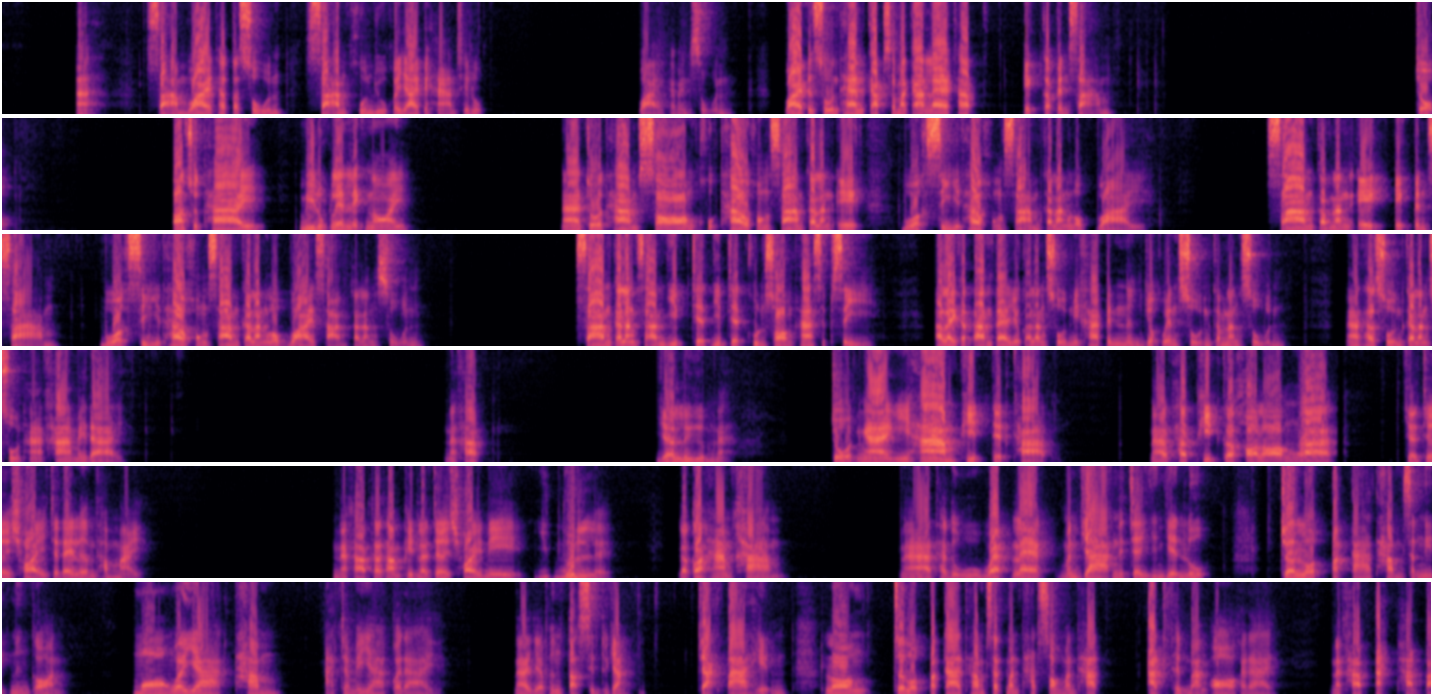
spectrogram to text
0อะ 3y เท่ากับ0 3คูณอยู่ก็ย้ายไปหารสิลูก y ก็เป็น0 y เป็น0แทนกับสมการแรกครับ x ก็เป็น3จบ ตอนสุดท้ายมีลูกเล่นเล็กน้อยนะโจทย์ถาม 2 เท่าของ 3กำลัง x บวก 4 เท่าของ 3กำลังลบ y 3กำลัง x x เป็น 3 บวก 4 เท่าของ 3กำลังลบ y 3กำลัง 0 3กำลัง 3 27 27คูณ2 54 อะไรก็ตามแต่ยกกำลัง 0 มีค่าเป็น 1 ยกเว้น 0กำลัง0นะถ้า 0กำลัง 0 หาค่าไม่ได้นะครับ อย่าลืมนะ โจทย์ง่ายงี้ห้ามผิดเด็ดขาดนะถ้าผิดก็ขอร้องว่า จะเจอช้อยจะได้เริ่มทำใหม่นะครับ ถ้าทำผิดแล้วเจอช้อยนี่วุ่นเลย แล้วก็ห้ามข้ามนะถ้าดูแวบแรกมันยากเนี่ยใจเย็นๆลูก จะหลดปากกาทำสักนิดนึงก่อน มองว่ายากทำอาจจะไม่ยากก็ได้นะอย่าเพิ่งตัดสินทุกอย่างจากตาเห็น ลองจะหลดปากกาทำสักบรรทัดสองบรรทัด อาจจะถึงบางอ้อก็ได้นะครับอะผ่านไป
